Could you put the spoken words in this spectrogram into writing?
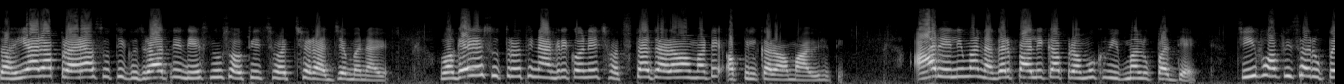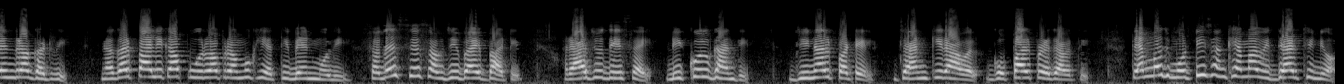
સહિયારા પ્રયાસોથી ગુજરાતને દેશનું સૌથી સ્વચ્છ રાજ્ય બનાવે વગેરે સૂત્રોથી નાગરિકોને સ્વચ્છતા જાળવવા માટે અપીલ કરવામાં આવી હતી. આ રેલીમાં નગરપાલિકા પ્રમુખ વિમલ ઉપાધ્યાય, ચીફ ઓફિસર ઉપેન્દ્ર ગઢવી, નગરપાલિકા પૂર્વ પ્રમુખ યતિબેન મોદી, સદસ્ય સવજીભાઈ ભાટી, રાજુ દેસાઈ ડિકુલ ગાંધી, જીનલ પટેલ, જાનકી રાવલ, ગોપાલ પ્રજાપતિ તેમજ મોટી સંખ્યામાં વિદ્યાર્થીનીઓ,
